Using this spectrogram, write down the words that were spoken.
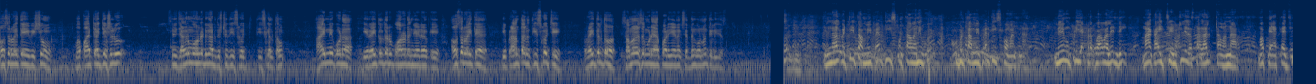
అవసరమైతే ఈ విషయం మా పార్టీ అధ్యక్షులు శ్రీ జగన్మోహన్ రెడ్డి గారి దృష్టి తీసుకొచ్చి తీసుకెళ్తాం. ఆయన్ని కూడా ఈ రైతుల తరపు పోరాటం చేయడానికి అవసరమైతే ఈ ప్రాంతాన్ని తీసుకొచ్చి రైతులతో సమావేశం కూడా ఏర్పాటు చేయడానికి సిద్ధంగా ఉన్నాం తెలియజేస్తాం. ఇన్నాళ్ళు బట్టి తమ్మిపేట తీసుకుంటామని ఇప్పుడు తమ్మిపేట తీసుకోమంటున్నారు. మేము ఇప్పుడు ఎక్కడ పోవాలండి? మాకు ఐదు చెంట్లు ఇలా స్థలాలు ఇస్తామన్నారు. మా ప్యాకేజీ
